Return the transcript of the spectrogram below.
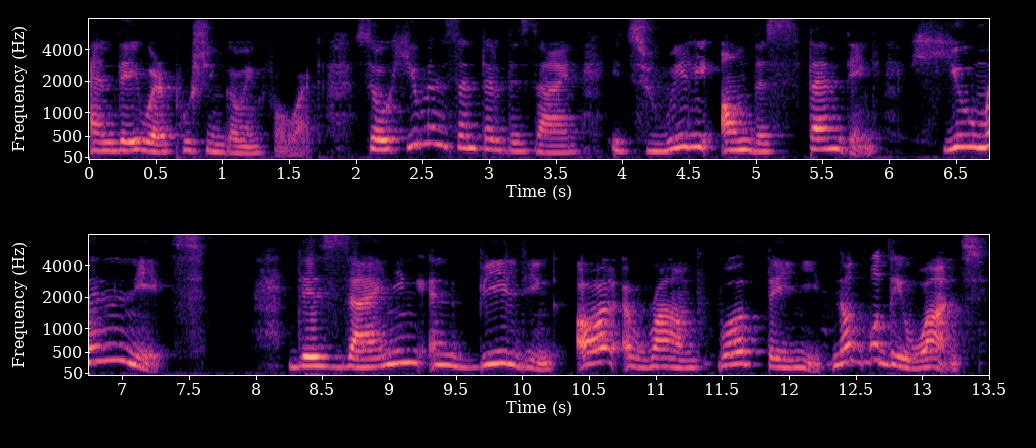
and they were pushing going forward. So human-centered design, it's really understanding human needs designing and building all around what they need, not what they want.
